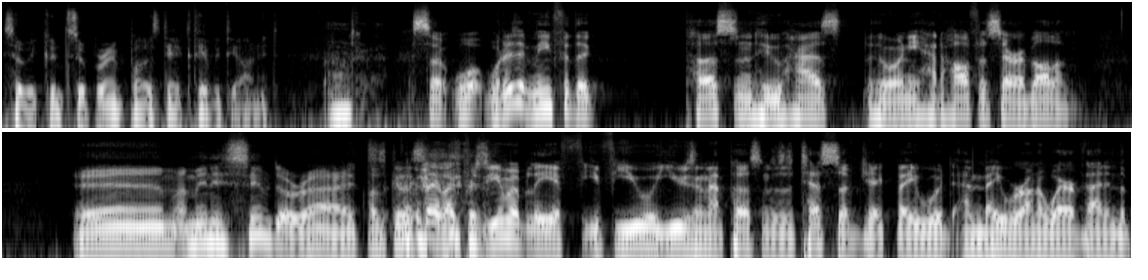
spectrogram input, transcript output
so we can superimpose the activity on it Okay. So what what does it mean for the person who has who only had half a cerebellum? um i mean it seemed all right I was going to say, like, presumably, if if you were using that person as a test subject, they would, and they were unaware of that in the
